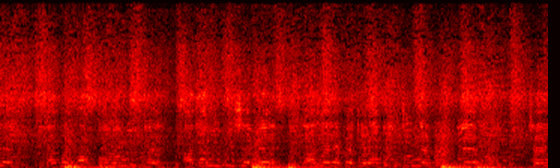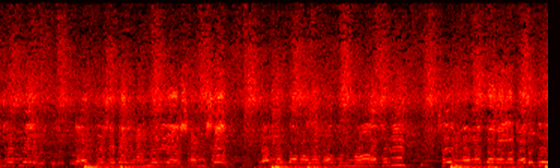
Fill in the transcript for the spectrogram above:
দিচ্ছেন তাতে স্বাস্থ্য রঞ্জিতকে আগামী হিসেবে রাজনীতি জেলাটির জন্য ভোট দিয়েছে সেই জন্য রাজ্যসভার মাননীয় সাংসদ মমতা বালা ঠাকুর মহাকরিব সেই মমতা বালা ঠাকুরকে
